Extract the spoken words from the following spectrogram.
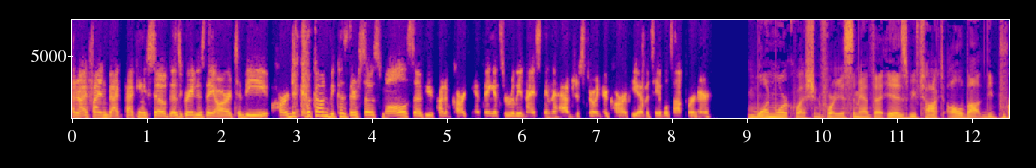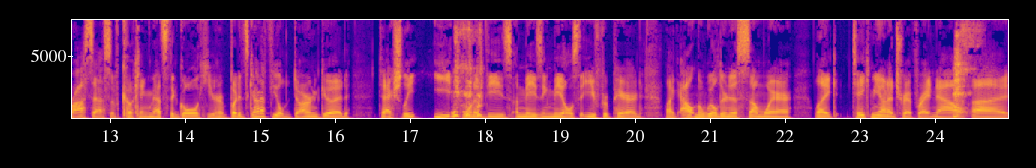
I don't know, I find backpacking stoves, as great as they are, to be hard to cook on because they're so small. So if you're kind of car camping, it's a really nice thing to have just throw in your car if you have a tabletop burner. One more question for you, Samantha, is we've talked all about the process of cooking. That's the goal here, but it's got to feel darn good to actually eat one of these amazing meals that you've prepared, like out in the wilderness somewhere. Like, take me on a trip right now. Uh,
